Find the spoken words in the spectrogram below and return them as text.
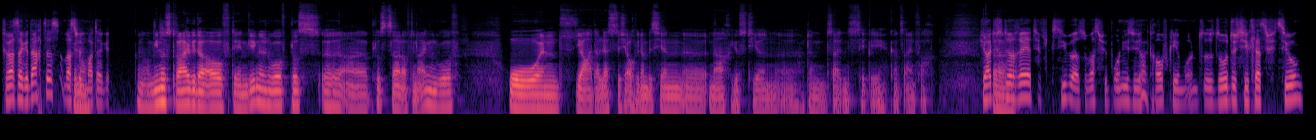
für was er gedacht ist und was genau. für ein Mod er gibt. Genau, minus 3 wieder auf den gegnerischen Wurf, plus äh, Pluszahl auf den eigenen Wurf. Und ja, da lässt sich auch wieder ein bisschen äh, nachjustieren, äh, dann seitens CP, ganz einfach. Ja, die sind ja relativ flexibel, also was für Boni sie halt draufgeben. Und äh, so durch die Klassifizierung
